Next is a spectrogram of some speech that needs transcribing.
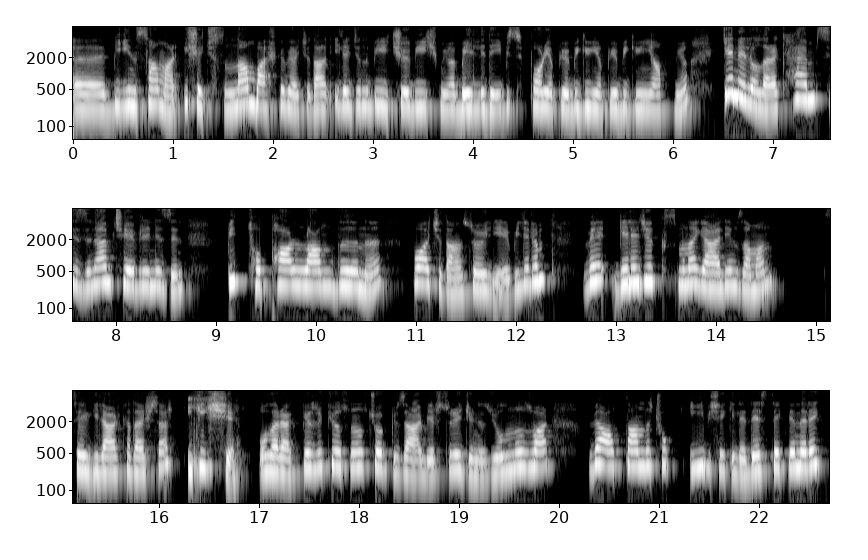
e, bir insan var. İş açısından başka bir açıdan ilacını bir içiyor bir içmiyor belli değil. Bir spor yapıyor bir gün yapıyor bir gün yapmıyor. Genel olarak hem sizin hem çevrenizin bir toparlandığını bu açıdan söyleyebilirim. Ve gelecek kısmına geldiğim zaman sevgili arkadaşlar. iki kişi olarak gözüküyorsunuz. Çok güzel bir süreciniz, yolunuz var. Ve alttan da çok iyi bir şekilde desteklenerek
